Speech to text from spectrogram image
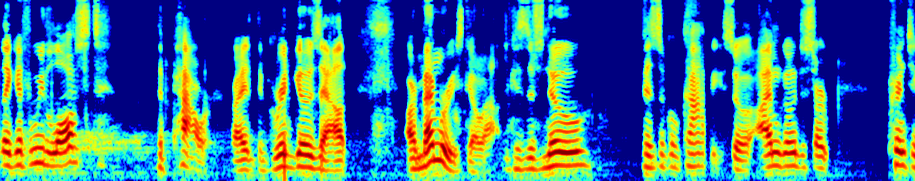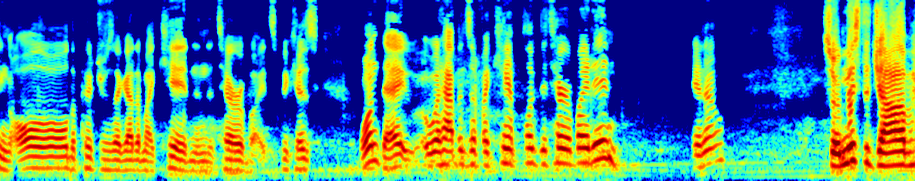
like, if we lost the power, right? The grid goes out, our memories go out because there's no physical copy. So I'm going to start printing all the pictures I got of my kid in the terabytes because one day, what happens if I can't plug the terabyte in? You know? So I missed the job.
